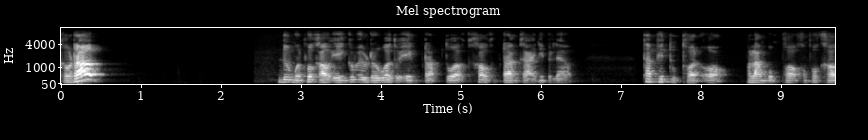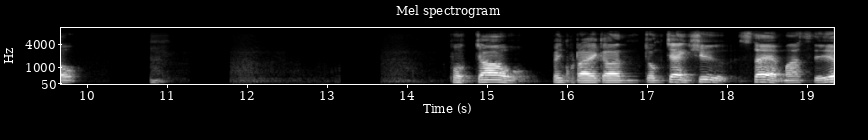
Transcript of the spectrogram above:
ขอรับ ดูเหมือนพวกเขาเองก็ไม่รู้ว่าตัวเองปรับตัวเข้ากับร่างกายนี้ไปแล้ว ถ้าพิษถูกถอนออกพลังบ่มเพาะของพวกเขา พวกเจ้าเป็นใครกันจงแจ้งชื่อแท้มาเสีย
